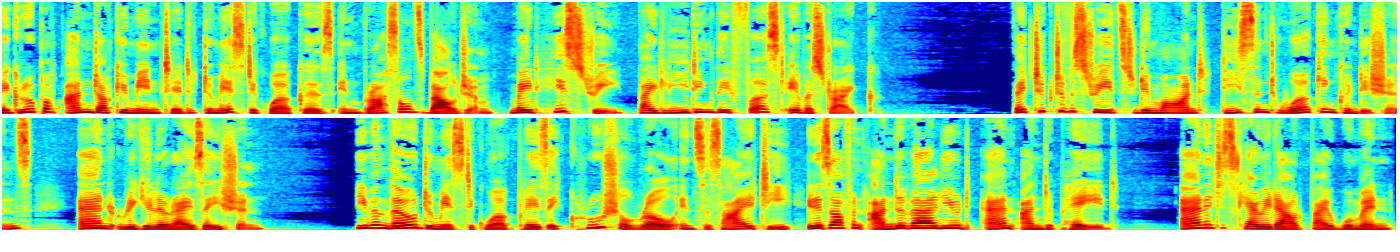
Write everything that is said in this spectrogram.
a group of undocumented domestic workers in Brussels, Belgium, made history by leading their first ever strike. They took to the streets to demand decent working conditions and regularization. Even though domestic work plays a crucial role in society, it is often undervalued and underpaid, and it is carried out by women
